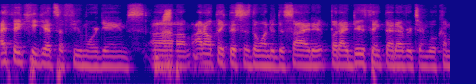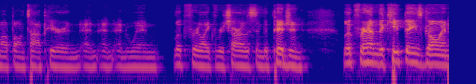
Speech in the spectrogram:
I think he gets a few more games. Um, I don't think this is the one to decide it, but I do think that Everton will come up on top here and and and, and win. Look for like Richarlison, the pigeon, look for him to keep things going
